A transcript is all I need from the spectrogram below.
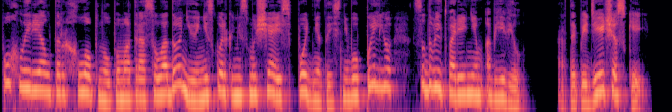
Пухлый риэлтор хлопнул по матрасу ладонью и, нисколько не смущаясь поднятой с него пылью, с удовлетворением объявил. «Ортопедический,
